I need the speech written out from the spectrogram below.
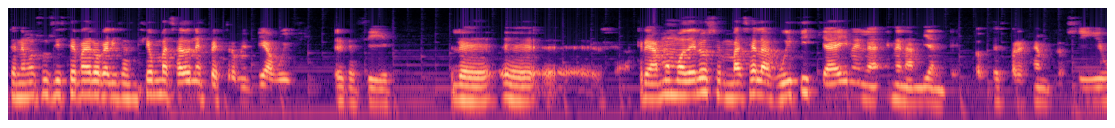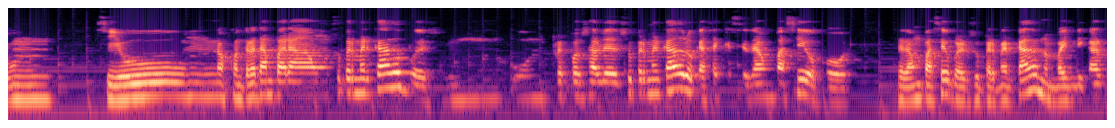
tenemos un sistema de localización basado en espectrometría Wi-Fi. Es decir, eh, creamos modelos en base a las Wi-Fi que hay en el, ambiente. Entonces, por ejemplo, si un si un, nos contratan para un supermercado, pues un responsable del supermercado lo que hace es que se da un paseo por se da un paseo por el supermercado, nos va a indicar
